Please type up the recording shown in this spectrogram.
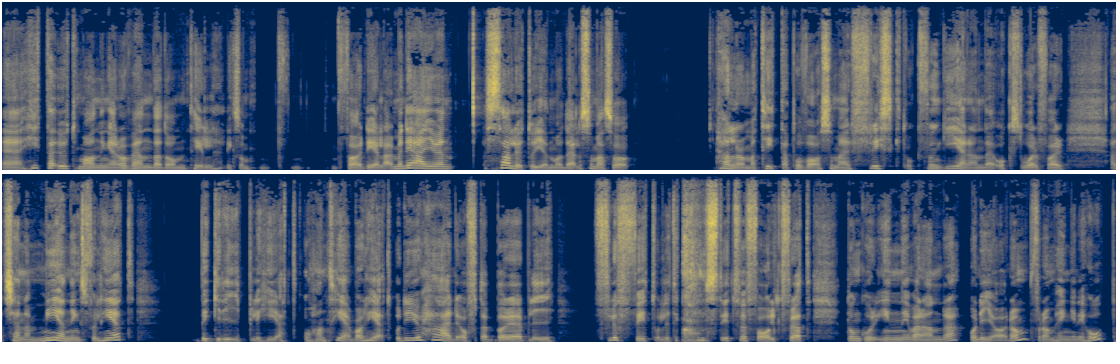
eh, hitta utmaningar och vända dem till liksom, fördelar. Men det är ju en salutogen modell som alltså handlar om att titta på vad som är friskt och fungerande och står för att känna meningsfullhet, begriplighet och hanterbarhet. Och det är ju här det ofta börjar bli fluffigt och lite konstigt för folk för att de går in i varandra och det gör de för de hänger ihop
